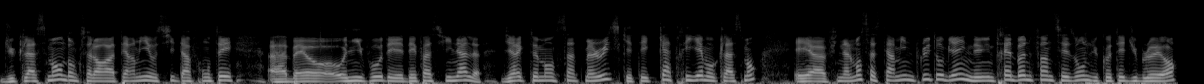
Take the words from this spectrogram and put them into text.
du classement. Donc ça leur a permis aussi d'affronter euh, ben, au, niveau des, phases finales directement St. Mary's qui était quatrième au classement. Et euh, finalement, ça se termine plutôt bien. Une, une, très bonne fin de saison du côté du Bleu et Or.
